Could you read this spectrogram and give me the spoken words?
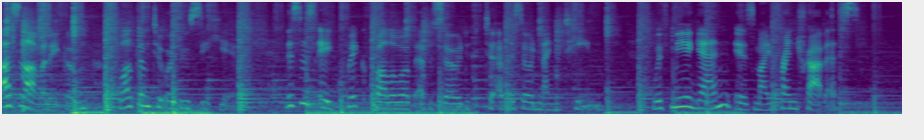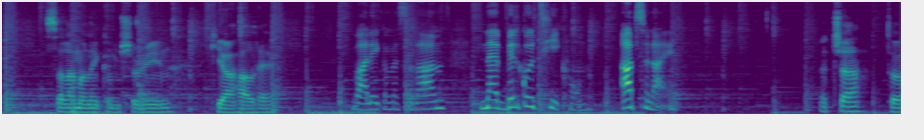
Assalamu alaikum. Welcome to Urdu Sikhiye. This is a quick follow up episode to episode 19. With me again is my friend Travis. Salam alaikum, Shireen. Kya hal hai? Walaikum assalam. मैं बिल्कुल ठीक हूँ आप सुनाएं अच्छा तो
